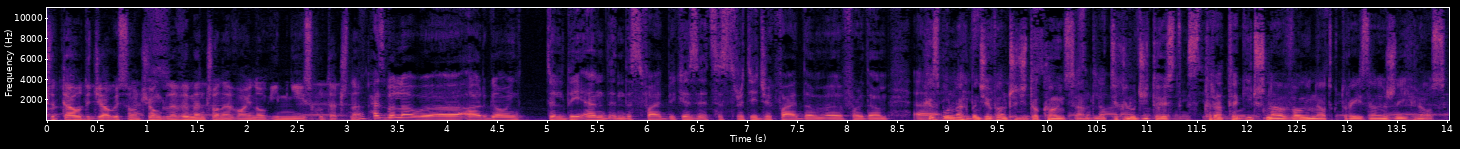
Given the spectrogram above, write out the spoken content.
Czy te oddziały są ciągle wymęczone wojną i mniej skuteczne? Uh, till the end in this fight because it's a strategic fight them, uh, for them. Uh, Hezbollah będzie walczyć do końca. Dla tych ludzi to jest strategiczna wojna, od której zależy ich los.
